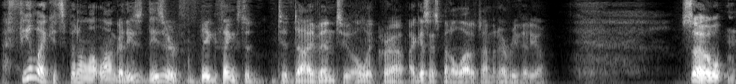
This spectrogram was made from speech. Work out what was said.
I feel like it's been a lot longer. These these are big things to to dive into. Holy crap! I guess I spent a lot of time on every video. So,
